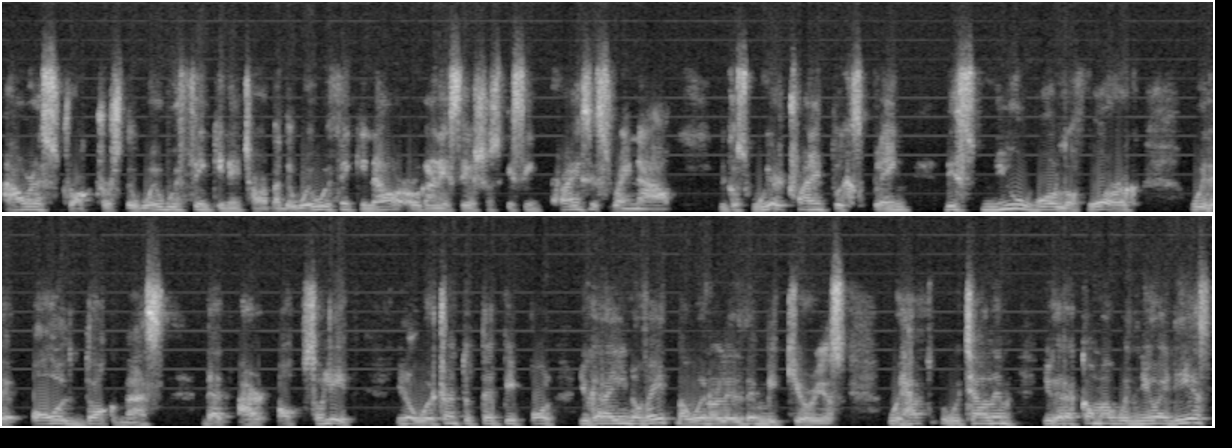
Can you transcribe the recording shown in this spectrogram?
our structures, the way we think in HR, but the way we think in our organizations is in crisis right now because we're trying to explain this new world of work with the old dogmas that are obsolete. You know, we're trying to tell people you gotta innovate, but we don't let them be curious. We have to, we tell them you gotta come up with new ideas,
